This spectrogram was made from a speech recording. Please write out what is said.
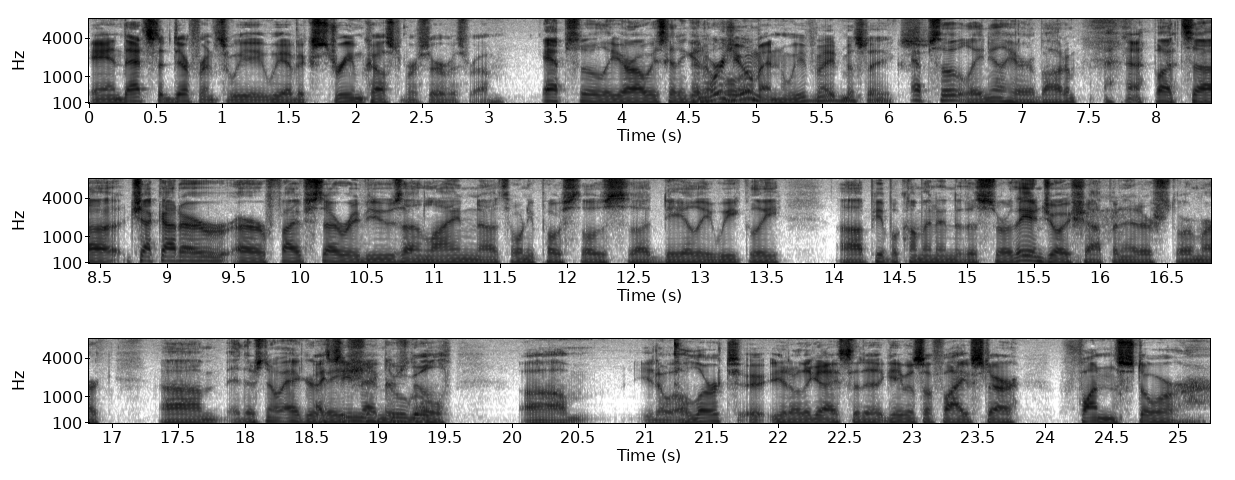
and that's the difference. We we have extreme customer service, Rob. absolutely, you're always going to get. And a we're human. We've made mistakes. Absolutely, and you'll hear about them. but uh, check out our, our five star reviews online. Uh, Tony posts those uh, daily, weekly. Uh, people coming into the store, they enjoy shopping at our store, Mark. Um, there's no aggravation. I aggravation. seen that there's no- Google, um, you know, alert. uh, You know, the guy said uh, gave us a five star fun store.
